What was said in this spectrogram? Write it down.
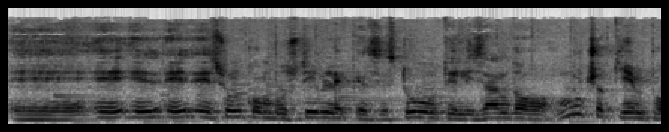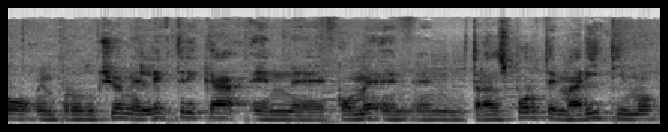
Eh, eh, eh, es un combustible que se estuvo utilizando mucho tiempo en producción eléctrica, en, en, transporte marítimo,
